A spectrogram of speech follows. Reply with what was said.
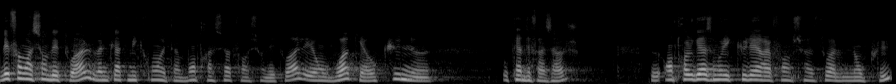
les formations d'étoiles, 24 microns est un bon traceur de formation d'étoiles, et on voit qu'il n'y a aucune, aucun déphasage. Euh, entre le gaz moléculaire et la formation d'étoiles non plus.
